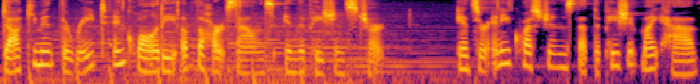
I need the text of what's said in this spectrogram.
Document the rate and quality of the heart sounds in the patient's chart. Answer any questions that the patient might have,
